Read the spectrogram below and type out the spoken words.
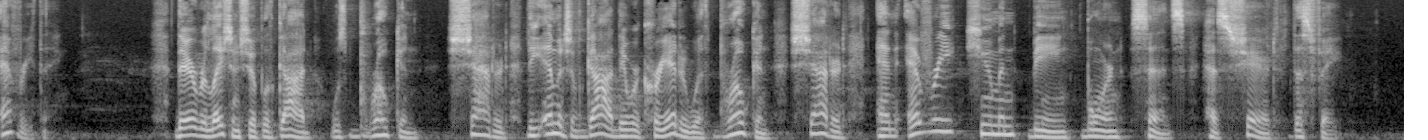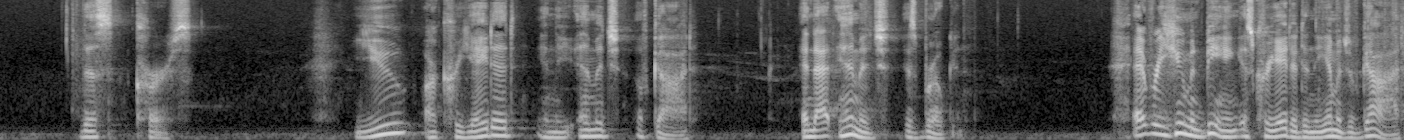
Everything. Their relationship with God was broken, shattered. The image of God they were created with, broken, shattered. And every human being born since has shared this fate, this curse. You are created in the image of God and that image is broken. Every human being is created in the image of God,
